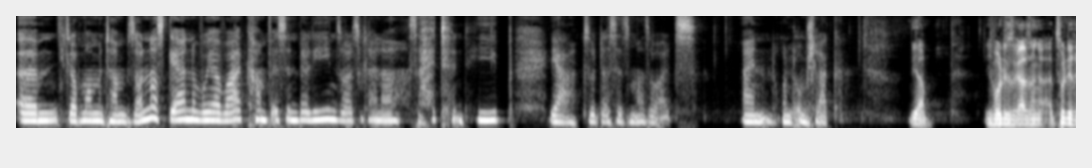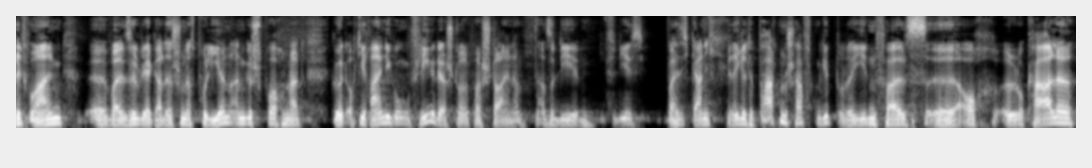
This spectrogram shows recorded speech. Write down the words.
Ähm, ich glaube momentan besonders gerne, wo ja Wahlkampf ist in Berlin, so als kleiner Seitenhieb. Ja, so das jetzt mal so als ein Rundumschlag. Ja, ich wollte sogar sagen, zu den Ritualen, äh, weil Silvia gerade schon das Polieren angesprochen hat, gehört auch die Reinigung und Pflege der Stolpersteine. Also die, für die es, weiß ich gar nicht, geregelte Patenschaften gibt oder jedenfalls äh, auch lokale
